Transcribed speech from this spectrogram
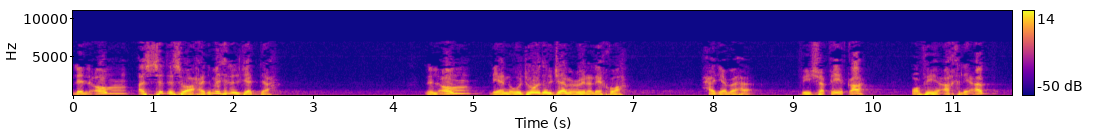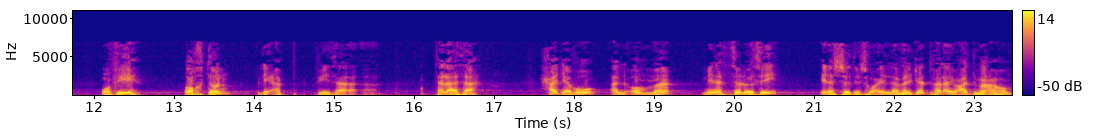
للأم السدس واحد مثل الجدة. للأم لأن وجود الجمع من الإخوة حجبها في شقيقة وفيه أخ لأب وفيه أخت لأب. في ثلاثة حجبوا الأم من الثلث إلى السدس وإلا في الجد فلا يعد معهم.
